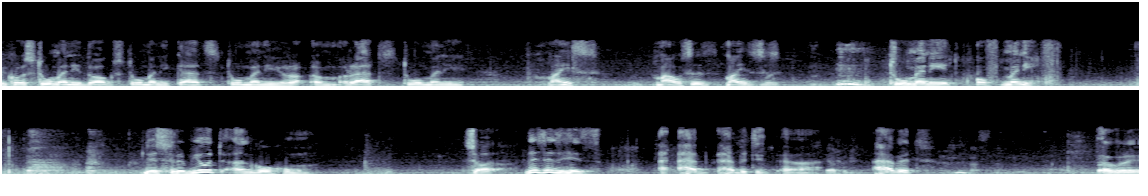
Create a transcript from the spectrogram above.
Because too many dogs, too many cats, too many ra- um, rats, too many mice, mouses, mice, too many of many. Distribute and go home. So this is his hab- habited, uh, Habit. habit every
